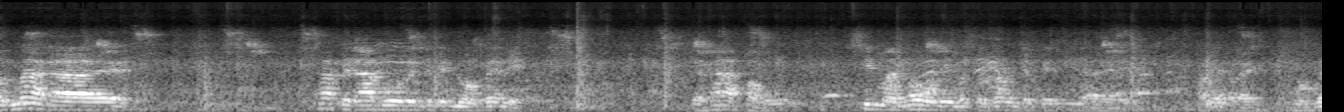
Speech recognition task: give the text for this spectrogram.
ส่วนมากเอ่อถ้าเป็นอาบูเนี่ยจะเป็นหน่วงแม่เหล็กแต่ถ้าของชิมาโน่นี่มันส่วนมากมันจะเป็นเอ่อเขาเรียกอะไรหน่วงเว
